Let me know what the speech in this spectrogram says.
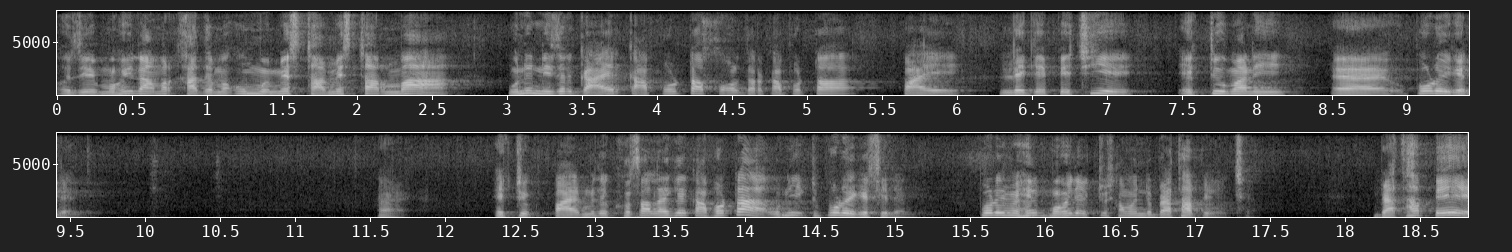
ওই যে মহিলা আমার খাদে মা, উম্মে মেস্তা মেস্তার মা, উনি নিজের গায়ের কাপড়টা, পর্দার কাপড়টা পায়ে লেগে পেঁচিয়ে একটু মানে পড়ে গেলেন। হ্যাঁ একটু পায়ের মধ্যে খোসা লাগে কাপড়টা উনি একটু পড়ে গেছিলেন। পড়ে মহিলা একটু সামান্য ব্যথা পেয়েছে। ব্যথা পেয়ে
